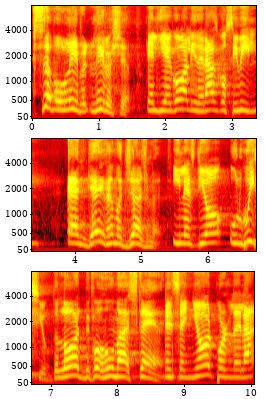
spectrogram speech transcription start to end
civil leadership. Él llegó al liderazgo civil and gave him a judgment. y les dio un juicio. The Lord before whom I stand El Señor por dela-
